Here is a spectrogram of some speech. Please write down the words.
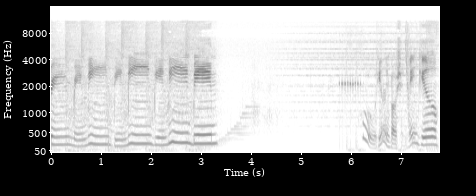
Beam, beam, beam, beam, beam, beam, beam, beam. Ooh, healing potion. Thank you.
